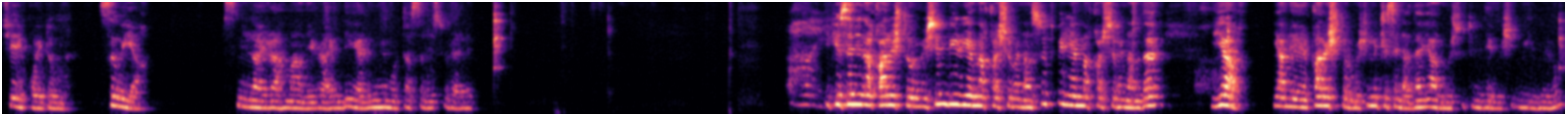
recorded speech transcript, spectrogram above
şey koydum, sıvı yağ. Bismillahirrahmanirrahim diyelim yumurtasını sürelim. İkisini de karıştırmışım. Bir yemek kaşığıyla süt, bir yemek kaşığıyla da yağ. Yani karıştırmışım. İkisine de yağ mı süt mü demişim bilmiyorum.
